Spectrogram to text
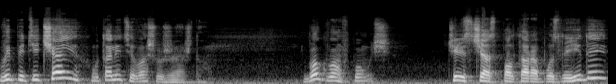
выпейте чай, утолите вашу жажду. Бог вам в помощь через час-полтора после еды,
